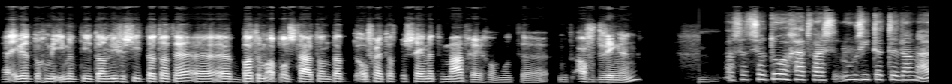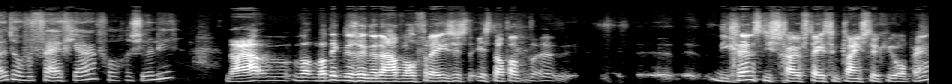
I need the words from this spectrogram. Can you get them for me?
ja. Ik ben toch meer iemand die dan liever ziet dat dat uh, bottom-up ontstaat, dan dat de overheid dat per se met een maatregel moet, uh, moet afdwingen. Als het zo doorgaat, hoe ziet het er dan uit over vijf jaar volgens jullie? Nou ja, wat, wat ik dus inderdaad wel vrees, is, is dat dat. Uh, die grens die schuift steeds een klein stukje op. Hè?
